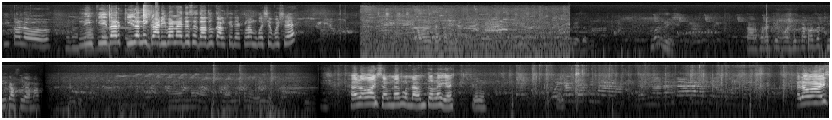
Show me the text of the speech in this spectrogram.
কি করো নিমকি তার কি জানি গাড়ি বানাই দিয়েছে। দাদু কালকে দেখলাম বসে বসে। তারপরে কি হজুর কাকা তো ঠিক আছে আমার হ্যালো গাইস আমরা এখন নামতলায় যাচ্ছি। চলো হ্যালো গাইস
